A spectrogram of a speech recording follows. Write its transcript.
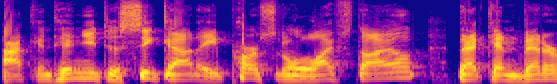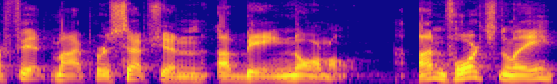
I continue to seek out a personal lifestyle that can better fit my perception of being normal. Unfortunately,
